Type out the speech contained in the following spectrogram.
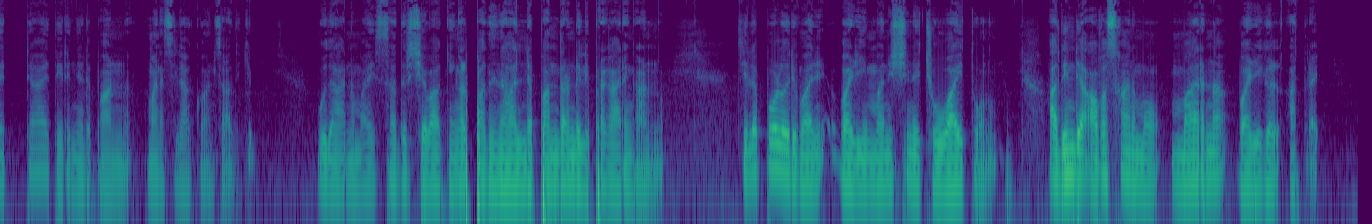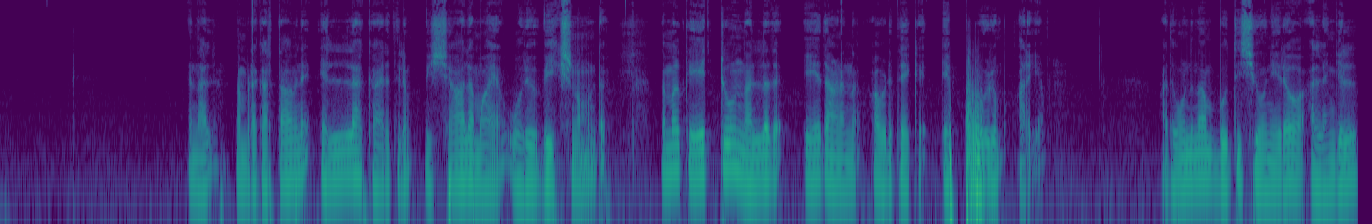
തെറ്റായ തിരഞ്ഞെടുപ്പാണെന്ന് മനസ്സിലാക്കുവാൻ സാധിക്കും. ഉദാഹരണമായി സദൃശ്യവാക്യങ്ങൾ പതിനാലിന്റെ പന്ത്രണ്ടിൽ ഇപ്രകാരം കാണുന്നു. ചിലപ്പോൾ ഒരു വഴി മനുഷ്യന് ചൊവ്വായി തോന്നും. അതിന്റെ അവസാനമോ മരണ വഴികൾ അത്രേ. എന്നാൽ നമ്മുടെ കർത്താവിന് എല്ലാ കാര്യത്തിലും വിശാലമായ ഒരു വീക്ഷണമുണ്ട്. നമ്മൾക്ക് ഏറ്റവും നല്ലത് ഏതാണെന്ന് അവിടത്തേക്ക് എപ്പോഴും അറിയാം. അതുകൊണ്ട് നാം ബുദ്ധിശൂന്യരോ അല്ലെങ്കിൽ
